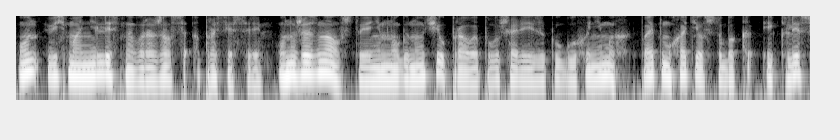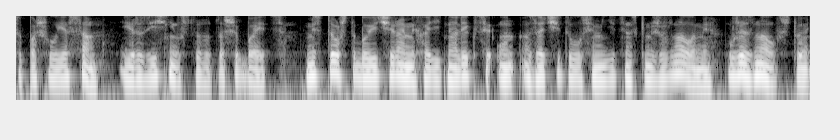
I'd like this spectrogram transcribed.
Он весьма нелестно выражался о профессоре. Он уже знал, что я немного научил правое полушарие языку глухонемых, поэтому хотел, чтобы к Эклесу пошел я сам и разъяснил, что тут ошибается. Вместо того, чтобы вечерами ходить на лекции, он зачитывался медицинскими журналами, уже знал, что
